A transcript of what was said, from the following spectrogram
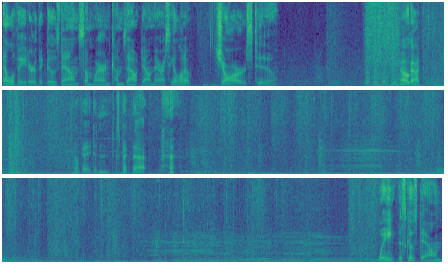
elevator that goes down somewhere and comes out down there. I see a lot of jars too. Oh god. Okay, didn't expect that. Wait, this goes down?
